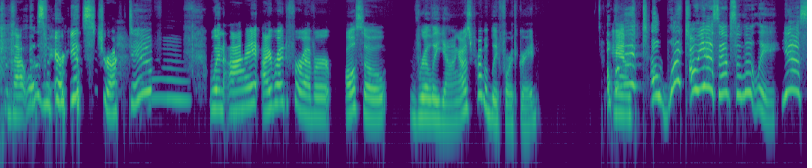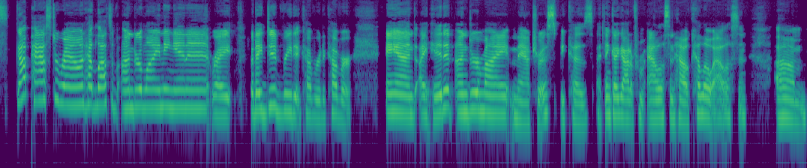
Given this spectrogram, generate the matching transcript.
So that was very instructive. When I I read Forever also really young. I was probably 4th grade. what And- oh what Oh yes, absolutely. Yes. Got passed around, had lots of underlining in it, right? But I did read it cover to cover. And I hid it under my mattress because I think I got it from Allison Hauk. Hello, Allison. Um,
